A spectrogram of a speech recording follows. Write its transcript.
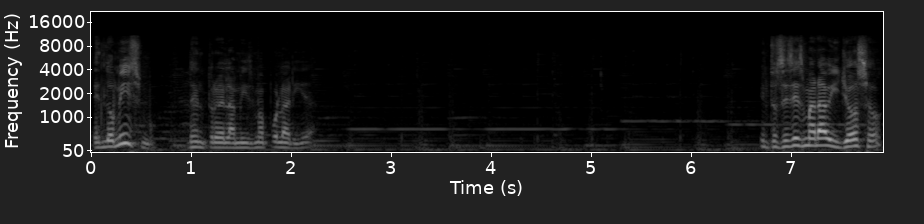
Es lo mismo dentro de la misma polaridad. Entonces es maravilloso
